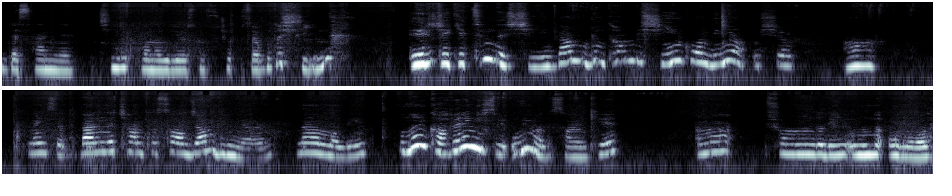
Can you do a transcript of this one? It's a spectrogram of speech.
desenli. İçinde kullanabiliyorsunuz. Çok güzel. Bu da Shein. Deri ceketim de Shein. Ben bugün tam bir Shein kombini yapmışım. Aa, Neyse ben ne çantası alacağım bilmiyorum. Ne almalıyım? Bunların kahverengisi bir uymadı sanki. Ama şu an umurumda değil. Umurumda olmamalı.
